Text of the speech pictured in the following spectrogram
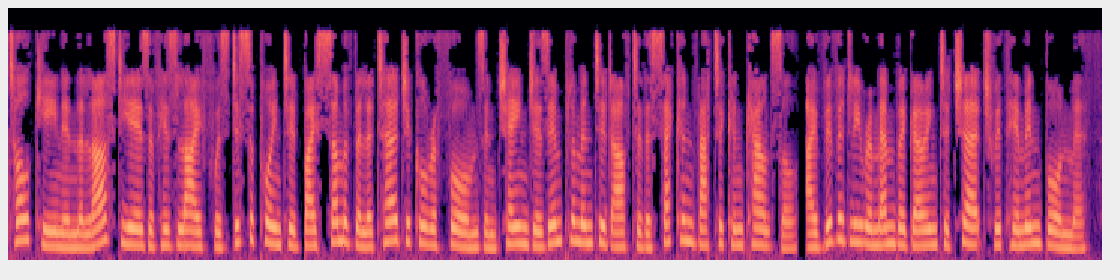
Tolkien in the last years of his life was disappointed by some of the liturgical reforms and changes implemented after the Second Vatican Council. I vividly remember going to church with him in Bournemouth.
